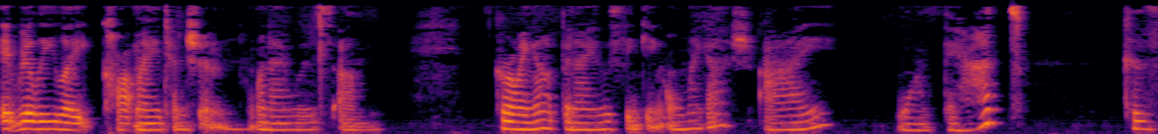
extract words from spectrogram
it really like caught my attention when I was, um, growing up and I was thinking, oh my gosh, I want that. Cause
